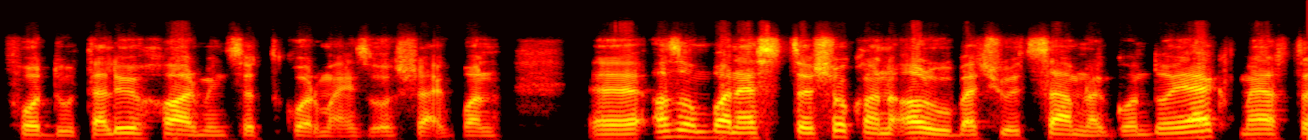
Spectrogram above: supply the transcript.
fordult elő 35 kormányzóságban. Azonban ezt sokan alulbecsült számnak gondolják, mert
